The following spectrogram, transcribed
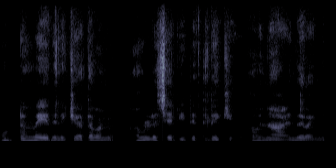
ഒട്ടും വേദനിക്കാത്ത വണ്ണം അവളുടെ ശരീരത്തിലേക്ക് അവൻ ആഴ്ന്നിറങ്ങി.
